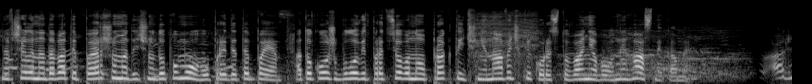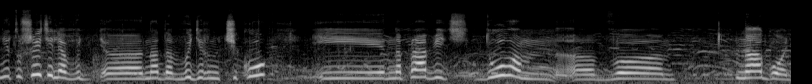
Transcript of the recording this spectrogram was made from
Навчили надавати першу медичну допомогу при ДТП, а також було відпрацьовано практичні навички користування вогнегасниками. Огнетушителя вы- э, надо выдернуть чеку и направить дулом э, в, на огонь,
